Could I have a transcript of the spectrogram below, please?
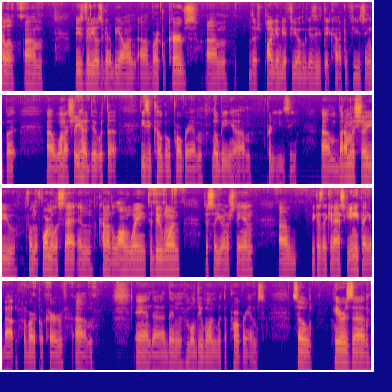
Hello. Um, these videos are going to be on uh, vertical curves. Um, there's probably going to be a few of them because these get kind of confusing, but uh, when I show you how to do it with the EasyCoGo program, they'll be um, pretty easy. Um, but I'm going to show you from the formula set and kind of the long way to do one, just so you understand, um, because they can ask you anything about a vertical curve. Um, and uh, then we'll do one with the programs. So here's uh,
